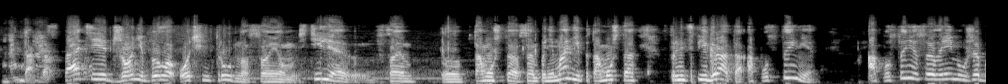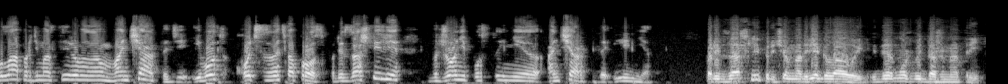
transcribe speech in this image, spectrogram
Потому Да, что кстати, Джонни было очень трудно в своем стиле, в своем, потому что, в своем понимании, потому что, в принципе, игра-то о пустыне, а пустыня в свое время уже была продемонстрирована в Uncharted. И вот хочется задать вопрос, превзошли ли в Джонни пустыне Uncharted или нет? превзошли, причем на две головы, и да, может быть даже на три.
